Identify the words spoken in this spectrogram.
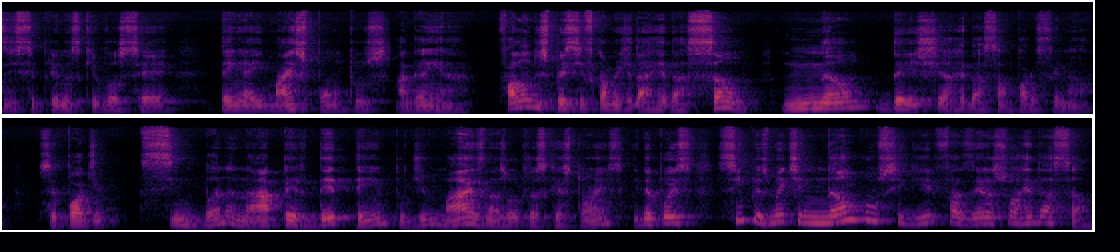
disciplinas que você tem aí mais pontos a ganhar. Falando especificamente da redação, não deixe a redação para o final. Você pode se embananar, perder tempo demais nas outras questões e depois simplesmente não conseguir fazer a sua redação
